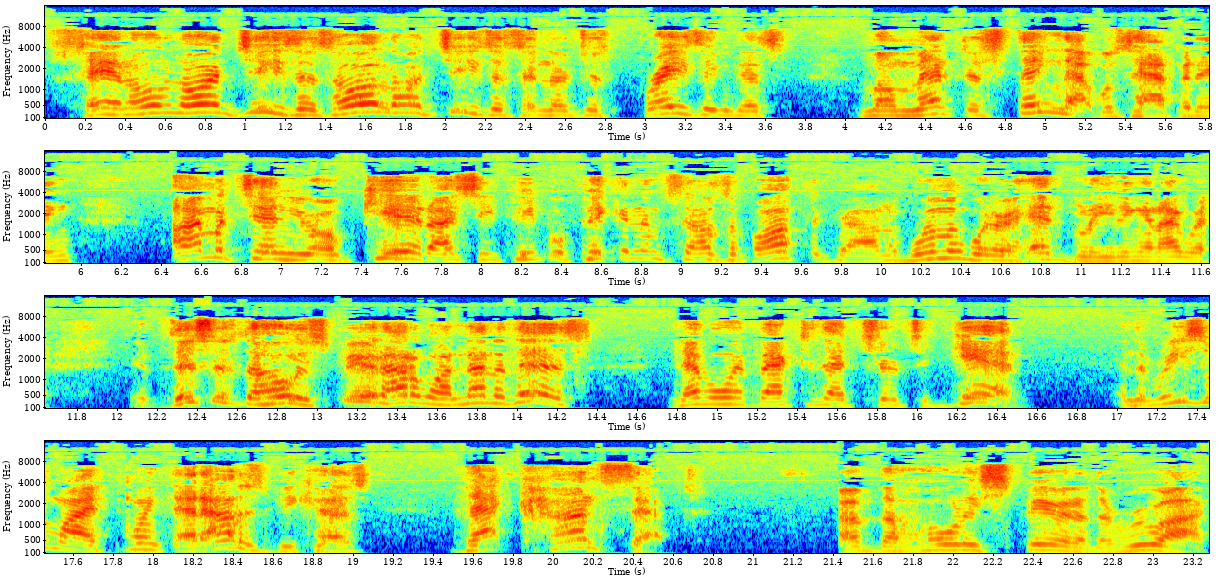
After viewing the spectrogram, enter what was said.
saying, Oh Lord Jesus, oh Lord Jesus. And they're just praising this momentous thing that was happening. I'm a 10 year old kid. I see people picking themselves up off the ground, a woman with her head bleeding. And I went, If this is the Holy Spirit, I don't want none of this. Never went back to that church again. And the reason why I point that out is because that concept of the Holy Spirit, of the Ruach,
